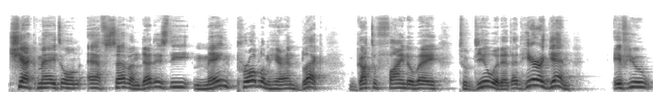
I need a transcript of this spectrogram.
checkmate on f7. That is the main problem here, and black got to find a way to deal with it. And here again, if you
